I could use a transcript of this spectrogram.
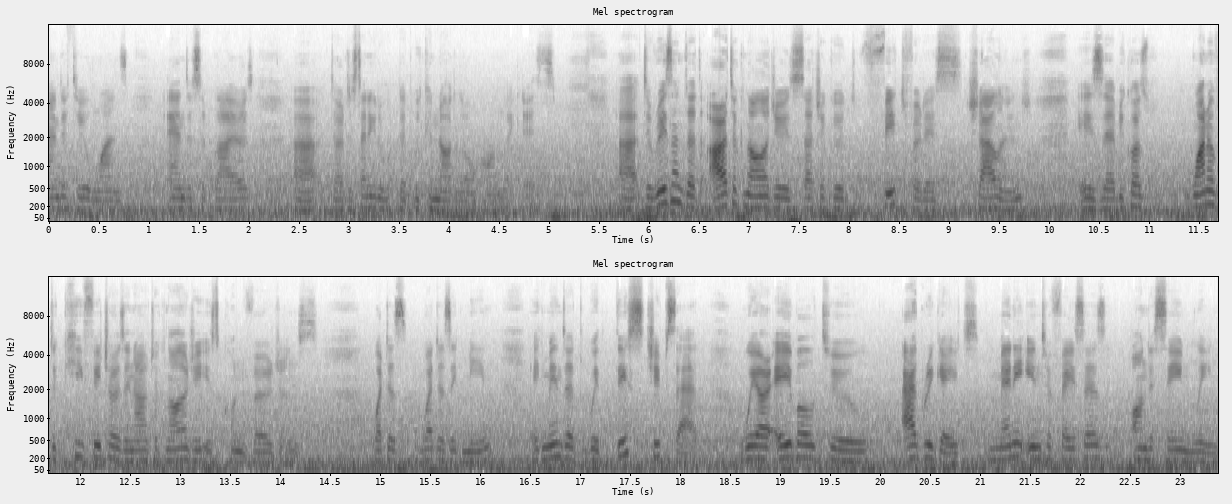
and the tier ones and the suppliers, uh, the understanding that we cannot go on like this. Uh, the reason that our technology is such a good fit for this challenge is uh, because one of the key features in our technology is convergence. What does, what does it mean? It means that with this chipset, we are able to aggregate many interfaces on the same link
